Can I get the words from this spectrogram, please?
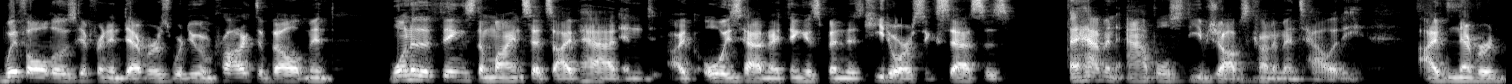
with all those different endeavors, we're doing product development. One of the things, the mindsets I've had, and I've always had, and I think it's been the key to our success, is I have an Apple Steve Jobs kind of mentality. I've never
